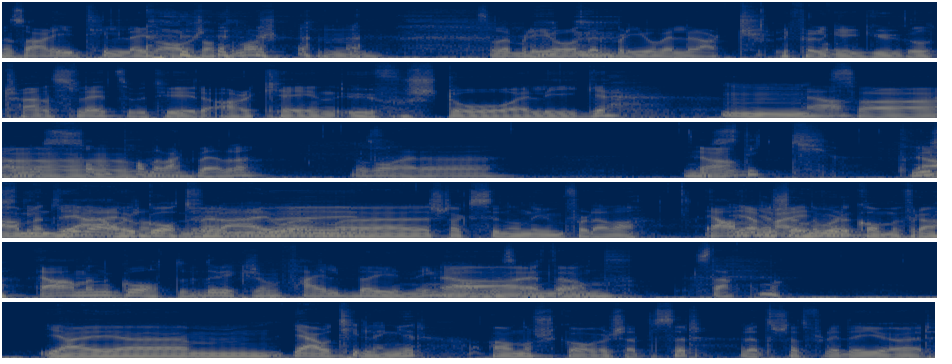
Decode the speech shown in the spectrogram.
Men så er de i tillegg oversatt til norsk. Mm. Så det blir jo, det blir jo veldig rart. Ifølge Google Translate så betyr arcane uforståelige. Mm. Ja. Så Ja, noe sånt hadde vært bedre. Noe sånn der uh, mystikk. Ja, men det er jo gåtefull Men, er jo en eh, slags synonym for det, da. Ja, men, Jeg skjønner hvor det kommer fra. Ja, men gåte, det virker som feil bøyning Ja, liksom et eller annet. staten. Da. Jeg, ehm, jeg er jo tilhenger av norske oversettelser, rett og slett fordi det gjør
